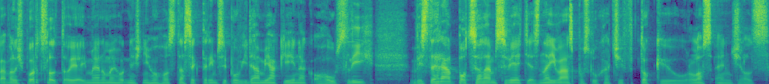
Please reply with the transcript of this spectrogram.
Pavel Šporcel, to je jméno mého dnešního hosta, se kterým si povídám jak jinak o houslích. Vy jste hrál po celém světě, znají vás posluchači v Tokiu, Los Angeles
